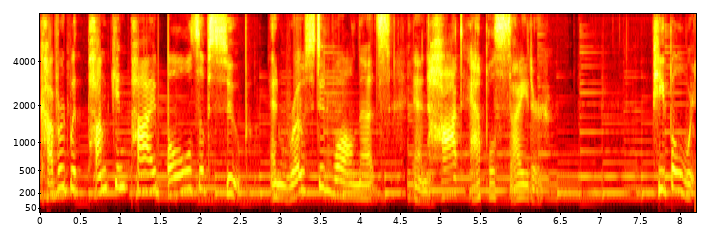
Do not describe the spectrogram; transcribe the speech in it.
covered with pumpkin pie bowls of soup and roasted walnuts and hot apple cider. People were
